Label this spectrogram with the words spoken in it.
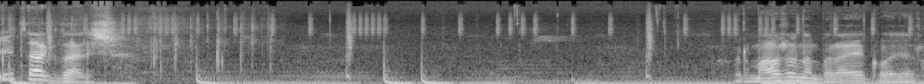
І так далі. Хурма вже набирає колір.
